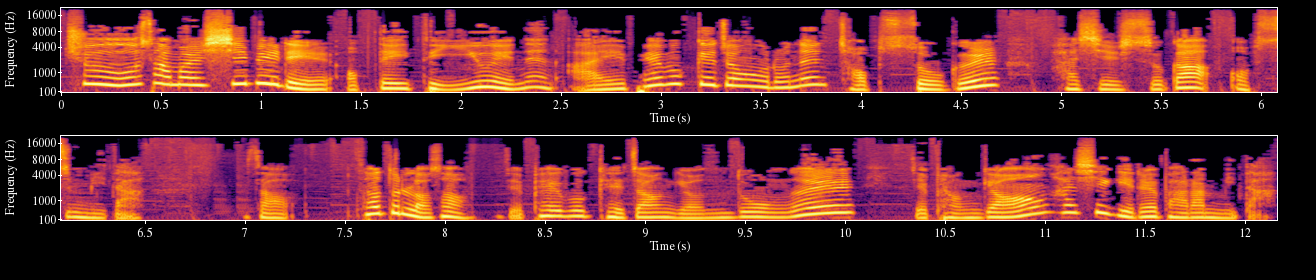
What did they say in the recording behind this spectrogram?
추후 3월 11일 업데이트 이후에는 아예 페북 계정으로는 접속을 하실 수가 없습니다. 그래서 서둘러서 이제 페북 계정 연동을 이제 변경하시기를 바랍니다.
